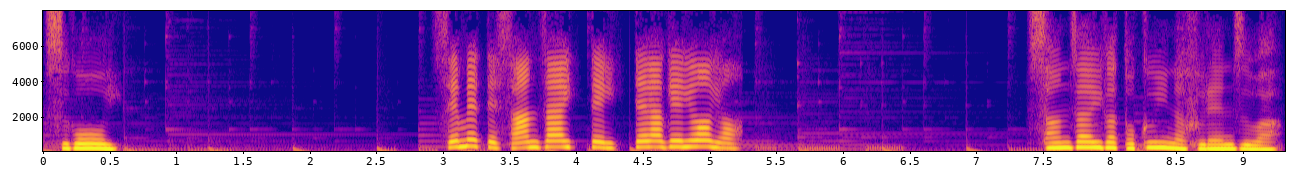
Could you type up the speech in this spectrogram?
すごい。せめて散財って言ってあげようよ。散財が得意なフレンズは、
